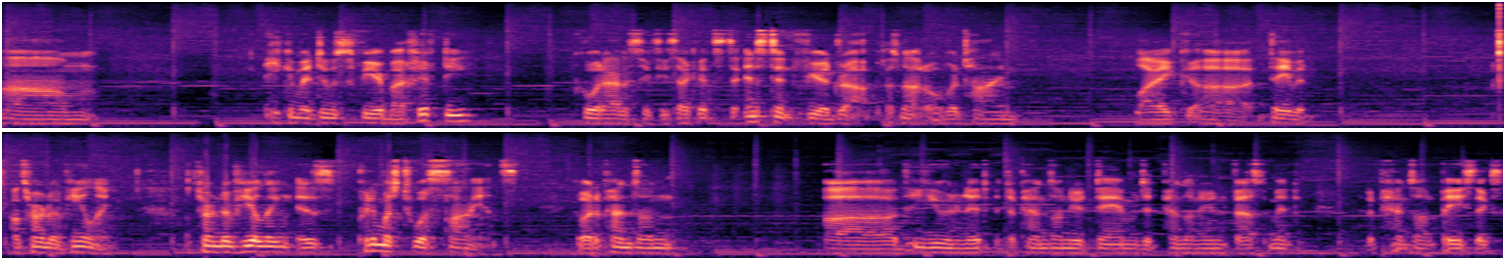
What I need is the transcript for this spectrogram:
um, he can reduce fear by 50, cool down to 60 seconds. It's an instant fear drop. It's not over time like uh, David. Alternative healing. Alternative healing is pretty much to a science. So it depends on uh, the unit, it depends on your damage, it depends on your investment, it depends on basics.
